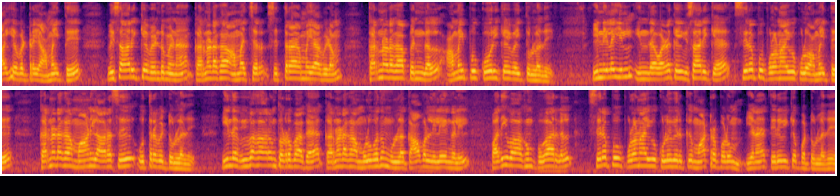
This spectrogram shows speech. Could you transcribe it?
ஆகியவற்றை அமைத்து விசாரிக்க வேண்டுமென கர்நாடகா அமைச்சர் சித்தராமையாவிடம் கர்நாடகா பெண்கள் அமைப்பு கோரிக்கை வைத்துள்ளது. இந்நிலையில் இந்த வழக்கை விசாரிக்க சிறப்பு புலனாய்வு குழு அமைத்து கர்நாடகா மாநில அரசு உத்தரவிட்டுள்ளது. இந்த விவகாரம் தொடர்பாக கர்நாடகா முழுவதும் உள்ள காவல் நிலையங்களில் பதிவாகும் புகார்கள் சிறப்பு புலனாய்வு குழுவிற்கு மாற்றப்படும் என தெரிவிக்கப்பட்டுள்ளது.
